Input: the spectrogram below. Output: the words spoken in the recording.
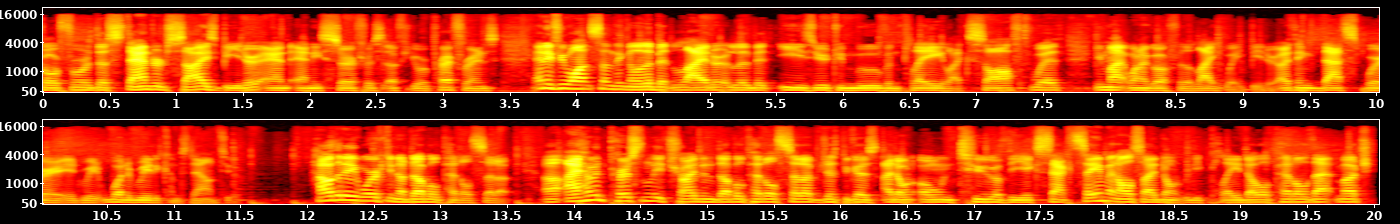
go for the standard size beater and any surface of your preference. And if you want something a little bit lighter, a little bit easier to move and play like soft with, you might want to go for the lightweight beater. I think that's where it what it really comes down to. How do they work in a double pedal setup? Uh, I haven't personally tried in a double pedal setup just because I don't own two of the exact same and also I don't really play double pedal that much,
